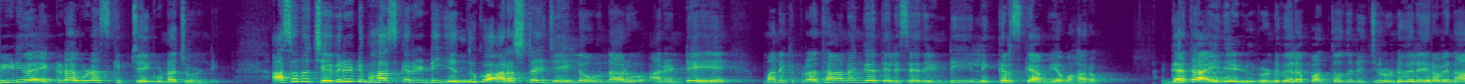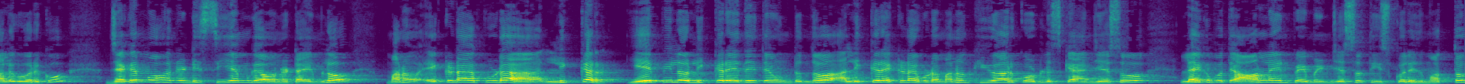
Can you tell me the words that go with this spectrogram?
వీడియో ఎక్కడా కూడా స్కిప్ చేయకుండా చూడండి. అసలు చెవిరెడ్డి భాస్కర్ రెడ్డి ఎందుకు అరెస్ట్ అయి జైల్లో ఉన్నారు అనంటే మనకి ప్రధానంగా తెలిసేదేంటి? లిక్కర్ స్కామ్ వ్యవహారం. గత ఐదేళ్ళు రెండు వేల పంతొమ్మిది నుంచి రెండు వేల ఇరవై నాలుగు వరకు జగన్మోహన్ రెడ్డి సీఎంగా ఉన్న టైంలో మనం ఎక్కడా కూడా లిక్కర్ ఏపీలో లిక్కర్ ఏదైతే ఉంటుందో ఆ లిక్కర్ ఎక్కడా కూడా మనం క్యూఆర్ కోడ్లు స్కాన్ చేసో లేకపోతే ఆన్లైన్ పేమెంట్ చేసో తీసుకోలేదు. మొత్తం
